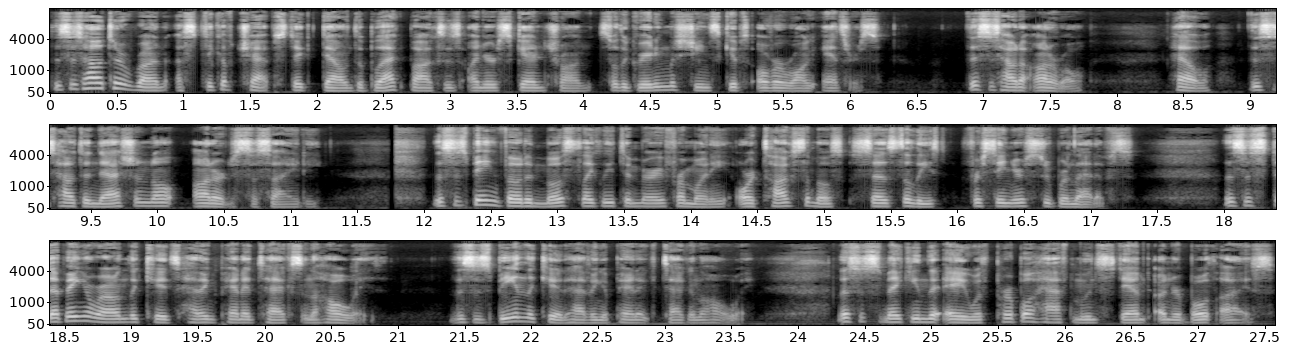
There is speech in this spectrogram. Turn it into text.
This is how to run a stick of chapstick down the black boxes on your Scantron so the grading machine skips over wrong answers. This is how to honor roll. Hell, this is how to National Honor Society. This is being voted most likely to marry for money or talks the most, says the least, for senior superlatives. This is stepping around the kids having panic attacks in the hallway. This is being the kid having a panic attack in the hallway. This is making the A with purple half moon stamped under both eyes.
